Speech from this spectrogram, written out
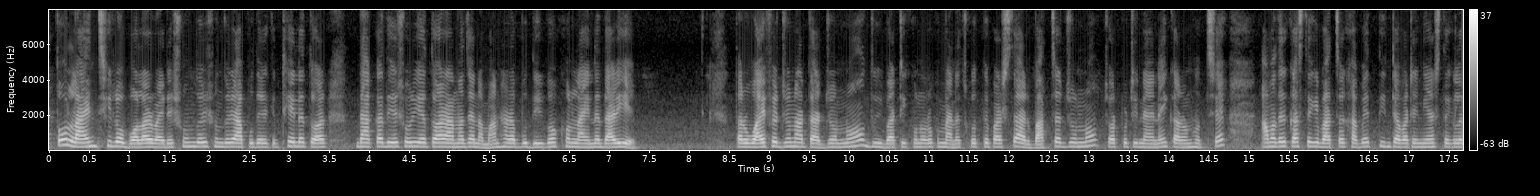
এত লাইন ছিল বলার বাইরে, সুন্দরী সুন্দরী আপুদেরকে ঠেলে তো আর ধাক্কা দিয়ে সরিয়ে তো আর আনা যায় না। মানহার আব্বু দীর্ঘক্ষণ লাইনে দাঁড়িয়ে তার ওয়াইফের জন্য আর তার জন্য দুই বাটি কোনো রকম ম্যানেজ করতে পারছে। আর বাচ্চার জন্য চটপটি নেয় নাই, কারণ হচ্ছে আমাদের কাছ থেকে বাচ্চা খাবে, তিনটা বাটি নিয়ে আসতে গেলে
